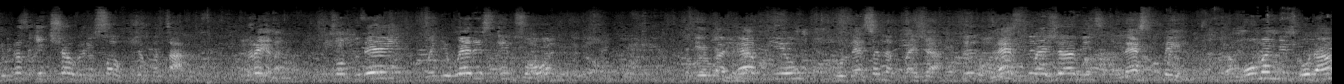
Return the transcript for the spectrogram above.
Because the egg shell very soft, shell pecah. Correct? So today, when you wear this insole, it will help you to lessen the pressure. Less pressure means less pain. The moment this go down,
